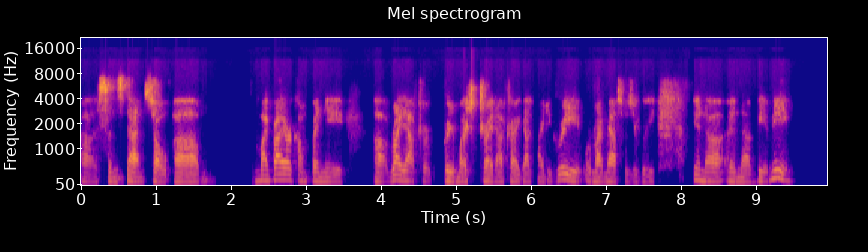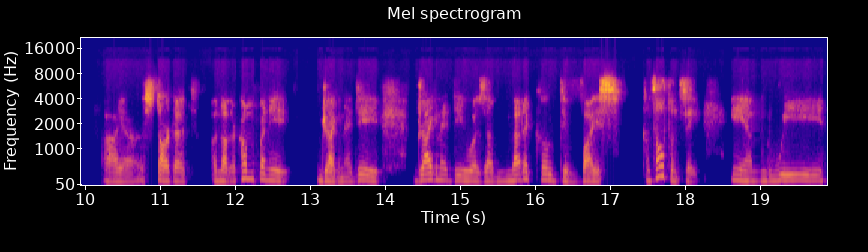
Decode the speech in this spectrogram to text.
uh, since then. So um, my prior company uh, right after, pretty much right after I got my degree or my master's degree in uh, in uh, BME, I uh, started another company, Dragon ID. Dragon ID was a medical device consultancy, and we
